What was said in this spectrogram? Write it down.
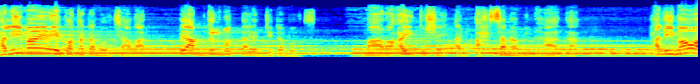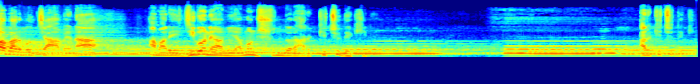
হালিমা এই কথাটা বলছে আবার, ওই আব্দুল মোত্তালেব যেটা বলছে, মা রাআইতু শাইআন আহসানা মিন হাদা। হালিমাও আবার বলছে আমে না আমার এই জীবনে আমি এমন সুন্দর আর কিছু দেখিনি। আর কিছু দেখি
